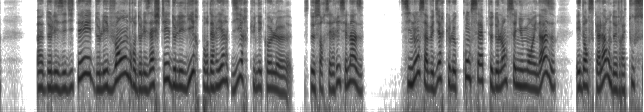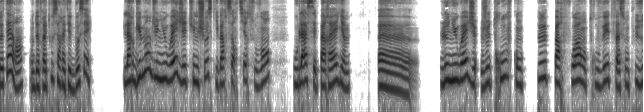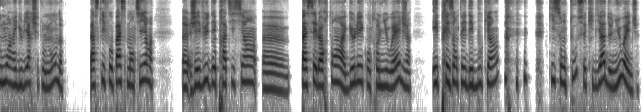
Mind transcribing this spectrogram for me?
euh, de les éditer, de les vendre, de les acheter, de les lire pour derrière dire qu'une école de sorcellerie, c'est naze. Sinon, ça veut dire que le concept de l'enseignement est naze, et dans ce cas-là, on devrait tous se taire, hein. on devrait tous arrêter de bosser. L'argument du New Age est une chose qui va ressortir souvent, où là, c'est pareil. Euh, le New Age, je trouve qu'on peut parfois en trouver de façon plus ou moins régulière chez tout le monde, parce qu'il ne faut pas se mentir. Euh, j'ai vu des praticiens euh, passer leur temps à gueuler contre le New Age et présenter des bouquins qui sont tout ce qu'il y a de New Age.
